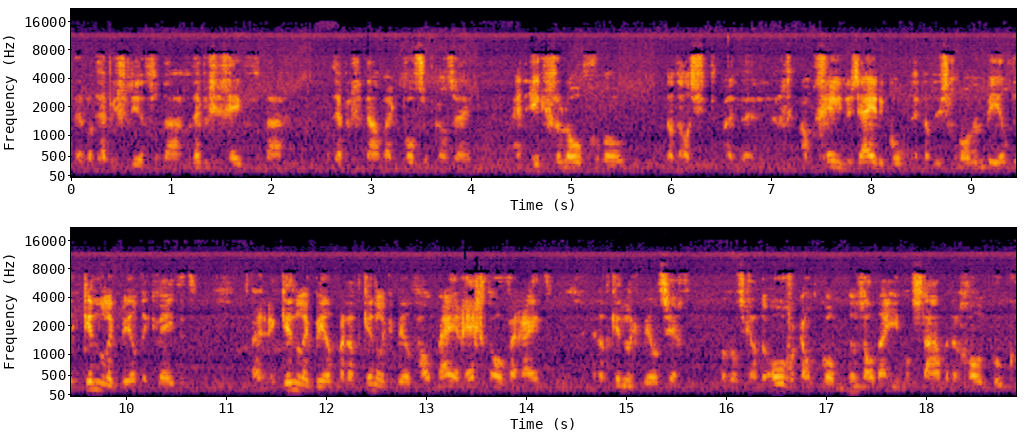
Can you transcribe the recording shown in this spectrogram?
Hè, wat heb ik geleerd vandaag? Wat heb ik gegeven vandaag? Wat heb ik gedaan waar ik trots op kan zijn? En ik geloof gewoon dat als je aan gene zijde komt, en dat is gewoon een beeld, een kinderlijk beeld, ik weet het. Een kinderlijk beeld, maar dat kinderlijke beeld houdt mij recht overeind. En dat kinderlijke beeld zegt dat als ik aan de overkant kom, dan zal daar iemand staan met een groot boek.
